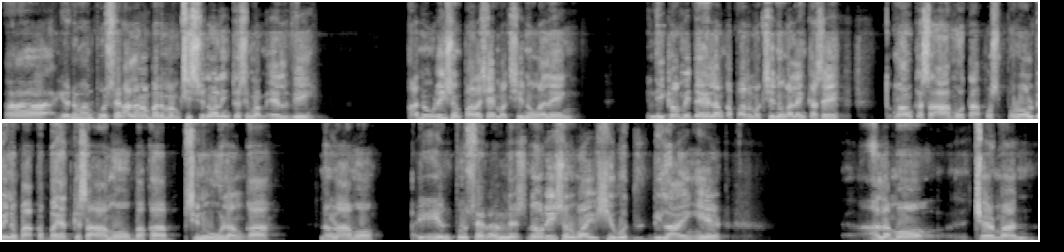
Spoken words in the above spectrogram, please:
Ah, yun naman po sir. Alam nga ba naman magsisinungaling to si Ma'am LV? Anong reason para siya magsinungaling? Ikaw may dahilan ka para magsinungaling kasi tumawag ka sa amo tapos for all we know, baka bayad ka sa amo, baka sinuhulang ka ng Yun- amo. Ay, yun po sir ang... There's no reason why she would be lying here. Alam mo, Chairman,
